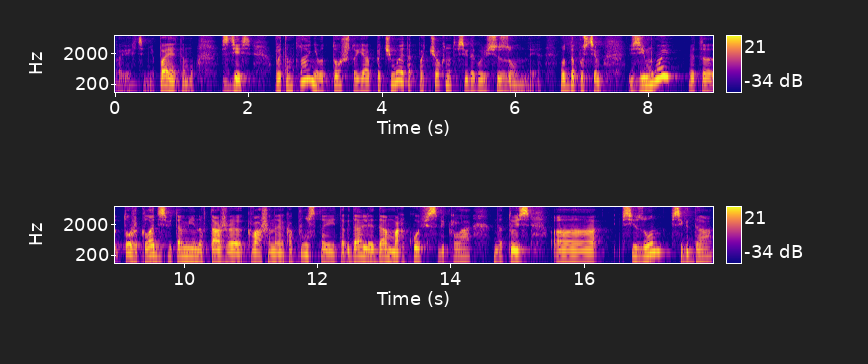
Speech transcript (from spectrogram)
Поверьте мне. Поэтому здесь, в этом плане, вот то, что я, почему я так подчеркнуто всегда говорю сезонные. Вот, допустим, зимой это тоже кладезь витаминов, та же квашеная капуста и так далее, да, морковь, свекла, да, то есть э, в сезон всегда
